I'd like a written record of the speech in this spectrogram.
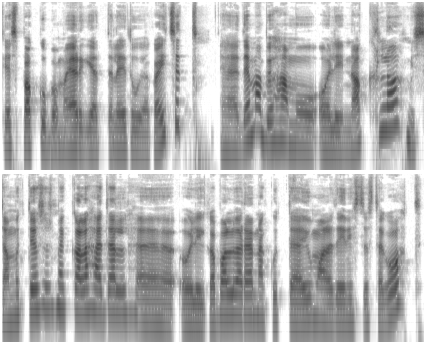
kes pakub oma järgijatele edu ja kaitset. tema pühamu oli Nakla, mis samuti asus Mekka lähedal, oli ka palverännakute ja jumalateenistuste koht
